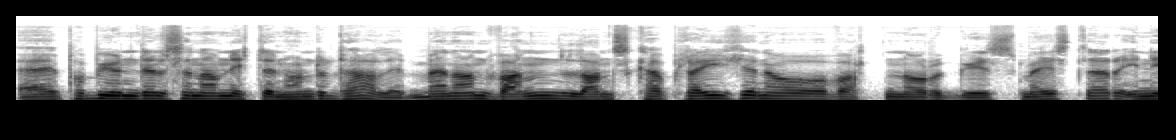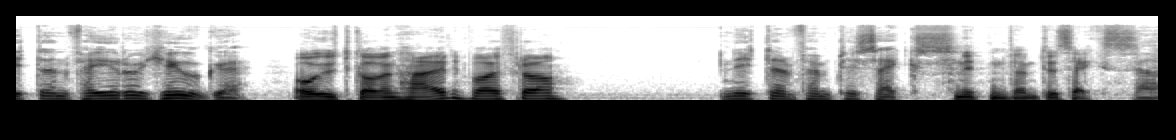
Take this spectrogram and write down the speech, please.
Eh, på begynnelsen av 1900-tallet, men han vant landskapsløyken og ble norgesmester i 1924. Og utgaven her var fra 1956. 1956. Ja.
